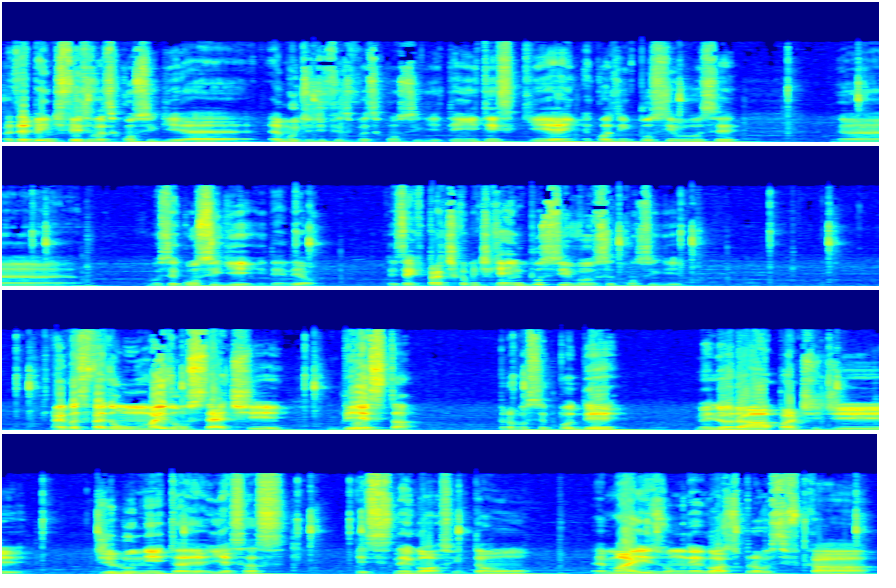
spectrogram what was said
Mas é bem difícil você conseguir, é, é muito difícil você conseguir. Tem itens que é, é quase impossível você é, você conseguir, entendeu? Esse aqui praticamente que é impossível você conseguir. Aí você faz um mais um set besta para você poder melhorar a parte de, de lunita e essas esses negócios. Então é mais um negócio para você ficar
